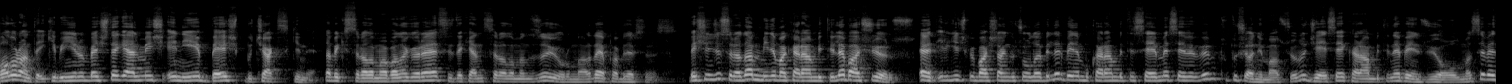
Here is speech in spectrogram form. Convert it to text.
Valorant'a 2025'te gelmiş en iyi 5 bıçak skini. Tabii ki sıralama bana göre siz de kendi sıralamanızı yorumlarda yapabilirsiniz. 5. sıradan Minima Karambit ile başlıyoruz. Evet ilginç bir başlangıç olabilir. Benim bu karambiti sevme sebebim tutuş animasyonu CS karambitine benziyor olması ve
